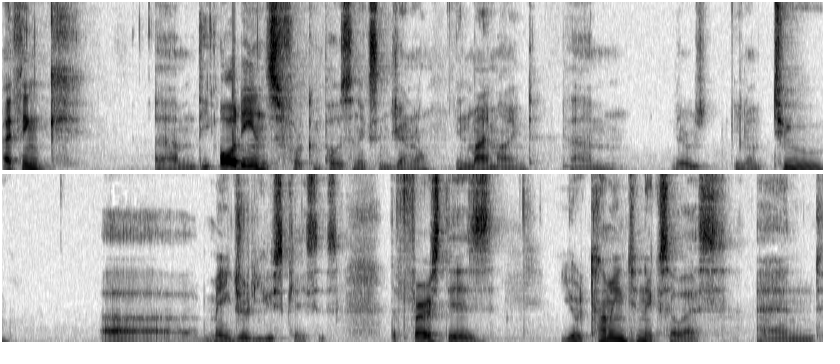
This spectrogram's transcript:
I think um, the audience for Compose Nix in general, in my mind, um, there's you know two uh, major use cases. The first is you're coming to NixOS and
